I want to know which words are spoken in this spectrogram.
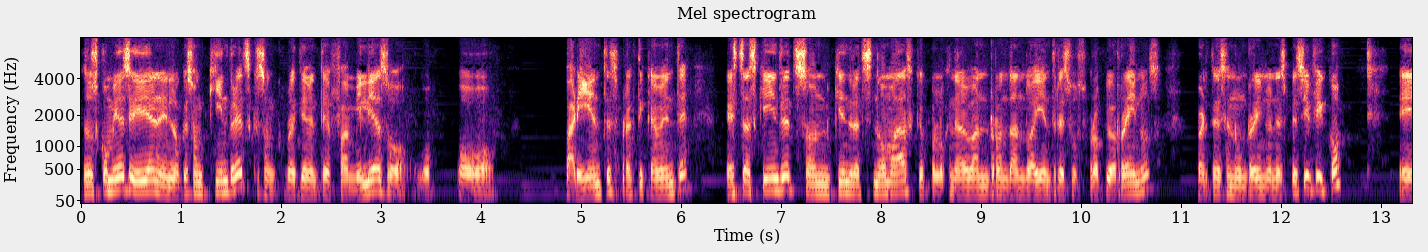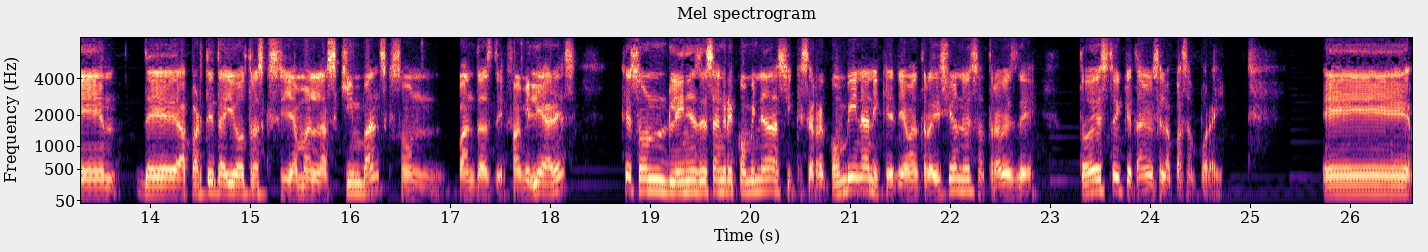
Las comunidades se dividen en lo que son kindreds, que son prácticamente familias o, parientes prácticamente. Estas kindreds son kindreds nómadas que por lo general van rondando ahí entre sus propios reinos, pertenecen a un reino en específico. Eh, a partir de ahí otras que se llaman las bands, que son bandas de familiares, que son líneas de sangre combinadas y que se recombinan y que llevan tradiciones a través de todo esto y que también se la pasan por ahí. Eh,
